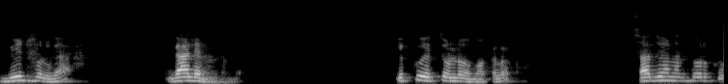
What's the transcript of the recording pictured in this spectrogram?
బ్యూటిఫుల్గా గార్డెన్ ఉంటుంది. ఎక్కువ ఎత్తు ఉండవు మొక్కలు. సాధ్యమైనంత వరకు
